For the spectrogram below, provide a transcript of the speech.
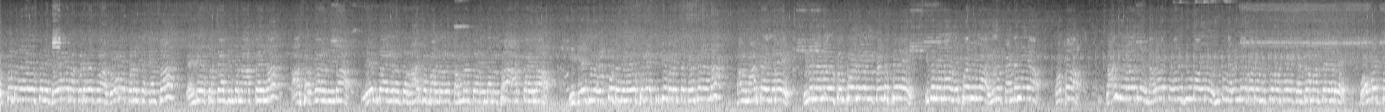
ಒಕ್ಕೂಟದ ವ್ಯವಸ್ಥೆಯಲ್ಲಿ ಗೌರವನ ಕೊಡಬೇಕು, ಆ ಗೌರವ ಕೊಡುವಂತ ಕೆಲಸ ಎನ್ ಡಿ ಎ ಸರ್ಕಾರದಿಂದನೂ ಆಗ್ತಾ ಇಲ್ಲ. ಆ ಸರ್ಕಾರದಿಂದ ನೇಮಕ ಆಗಿರುವಂತ ರಾಜ್ಯಪಾಲರು ತಮ್ಮಂತವರಿಂದನೂ ಸಹ ಆಗ್ತಾ ಇಲ್ಲ. ಈ ದೇಶದ ಒಕ್ಕೂಟದ ವ್ಯವಸ್ಥೆಗೆ ಸ್ಥಿತಿ ಬರುವಂತ ಕೆಲಸಗಳನ್ನ ನಾವು ಮಾಡ್ತಾ ಇದ್ದೀವಿ ಇದನ್ನ ನಾವು ಸಂಪೂರ್ಣವಾಗಿ ಖಂಡಿಸ್ತೀವಿ. ಇದನ್ನ ನಾವು ಒಪ್ಪೋದಿಲ್ಲ. ಇದು ಖಂಡನೀಯ. ಒಬ್ಬ ಗಾಂಧಿವಾದಿ ನಲವತ್ತು ವರ್ಷದಿಂದ ಅವರು ಇದು ಎರಡನೇ ಬಾರಿ ಮುಖ್ಯಮಂತ್ರಿ ಕೆಲಸ ಮಾಡ್ತಾ ಇದ್ದಾರೆ. ಒಂಬತ್ತು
